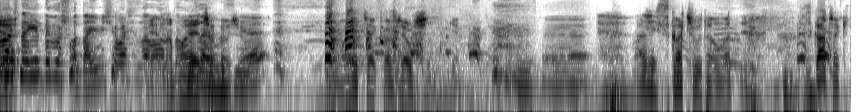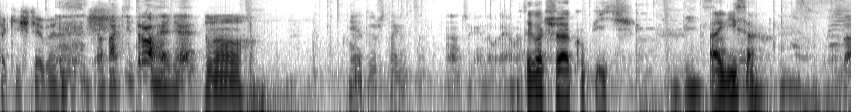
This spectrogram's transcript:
moje- na jednego shota i mi się właśnie zdawało, że na to moje Zeus, wziął. nie? Moje czekał, wziął wszystkie. A żeś skoczył tam ładnie. Skoczek taki z ciebie. No taki trochę, nie? No. Nie, to już tego chcę. A czekaj, dobra, ja mam. Tego trzeba kupić. Beats. Agisa. No,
